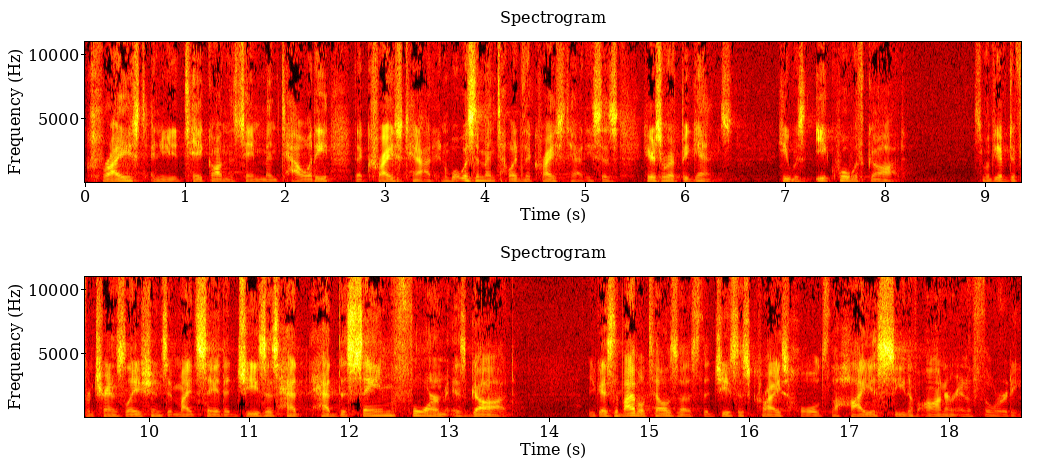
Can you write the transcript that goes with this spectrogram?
Christ and you need to take on the same mentality that Christ had. And what was the mentality that Christ had? He says, Here's where it begins. He was equal with God. Some of you have different translations. It might say that Jesus had, had the same form as God. You guys, the Bible tells us that Jesus Christ holds the highest seat of honor and authority.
